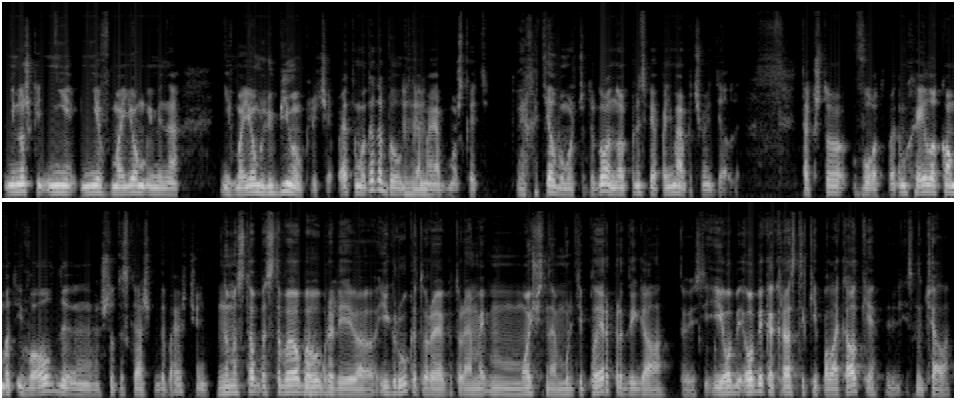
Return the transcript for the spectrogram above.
немножко не, не в моем именно не в моем любимом ключе. Поэтому вот это был mm-hmm. моя, можно сказать, я хотел бы, может, что-то другого, но, в принципе, я понимаю, почему они делали. Так что вот, поэтому Halo Combat Evolved, э, что ты скажешь, добавишь что-нибудь? Ну, мы с тобой, с тобой оба выбрали э, игру, которая, которая мощно мультиплеер продвигала. То есть и обе, обе как раз-таки по локалке сначала.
